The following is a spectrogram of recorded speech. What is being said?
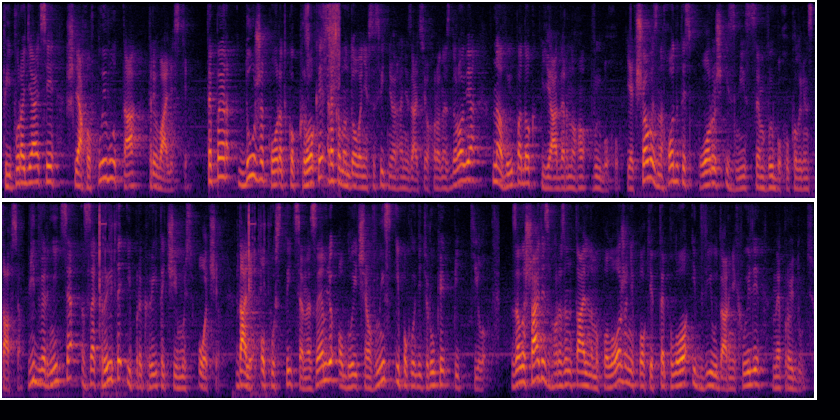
типу радіації, шляху впливу та тривалісті. Тепер дуже коротко кроки, рекомендовані Всесвітньою організацією охорони здоров'я на випадок ядерного вибуху. Якщо ви знаходитесь поруч із місцем вибуху, коли він стався, відверніться, закрийте і прикрийте чимось очі. Далі опустіться на землю обличчям вниз і покладіть руки під тіло. Залишайтесь в горизонтальному положенні, поки тепло і дві ударні хвилі не пройдуть.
